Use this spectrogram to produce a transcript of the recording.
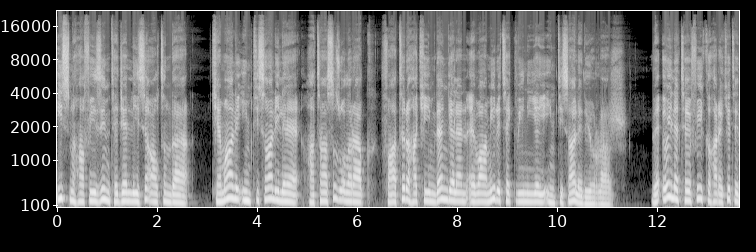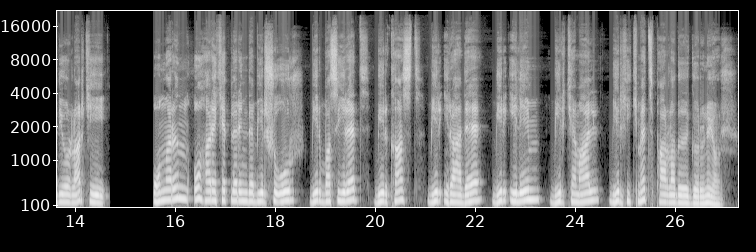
ismi hafizin tecellisi altında kemali imtisal ile hatasız olarak Fatır Hakim'den gelen evamir-i tekviniyeyi imtisal ediyorlar. Ve öyle tevfik hareket ediyorlar ki onların o hareketlerinde bir şuur, bir basiret, bir kast, bir irade, bir ilim, bir kemal, bir hikmet parladığı görünüyor.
